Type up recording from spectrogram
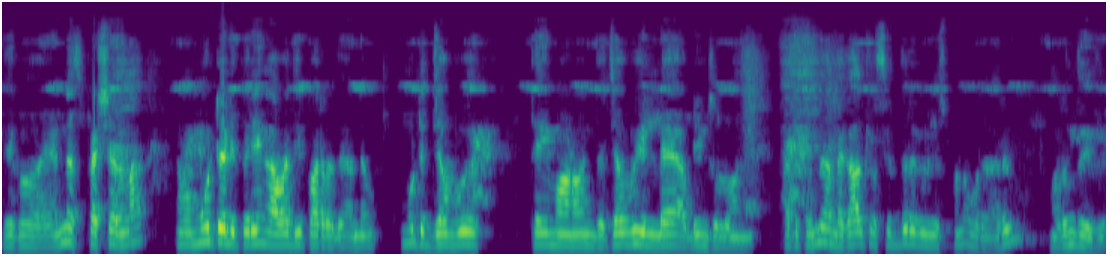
இதுக்கு என்ன ஸ்பெஷல்னா நம்ம மூட்டு பெரியவங்க அவதிப்படுறது அந்த மூட்டு ஜவ்வு தேய்மானம் இந்த ஜவ்வு இல்லை அப்படின்னு சொல்லுவாங்க. அதுக்கு வந்து அந்த காலத்தில் சித்தர்கள் யூஸ் பண்ண ஒரு அரு மருந்து இது.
